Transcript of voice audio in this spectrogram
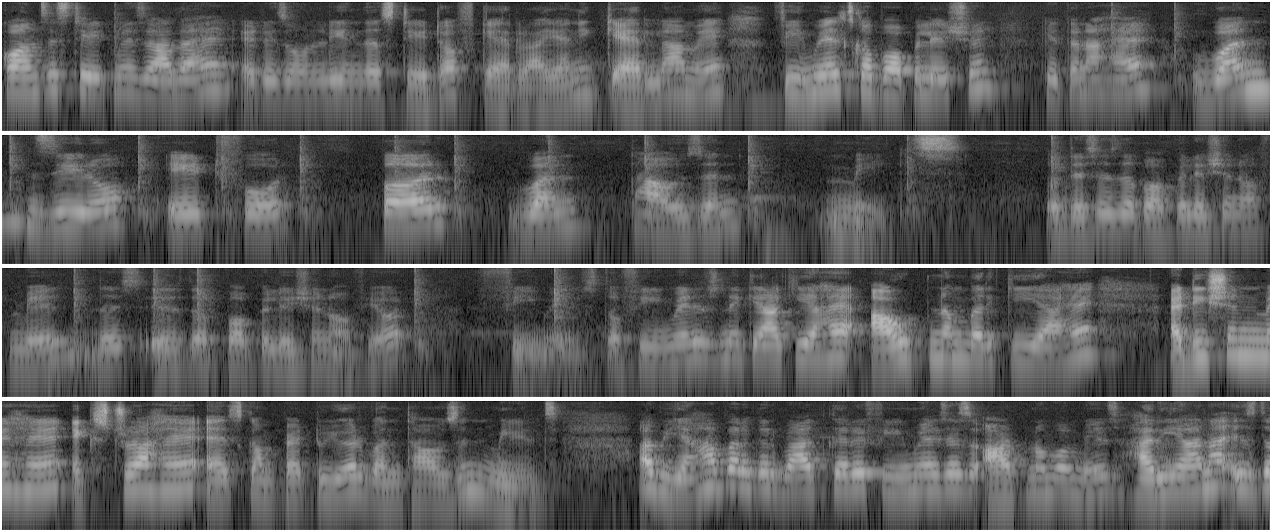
कौन से स्टेट में ज़्यादा है? It is only in the state of Kerala यानी केरला में फीमेल्स का पॉपुलेशन कितना है? One zero eight four per one thousand males तो this is the population of male this is the population of your females तो फीमेल्स ने क्या किया है? आउट नंबर किया है। एडिशन में है एक्स्ट्रा है as compare to your one thousand males अब यहाँ पर अगर बात करें फीमेल्स एज आठ number males Haryana is the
